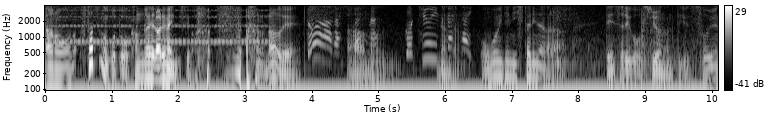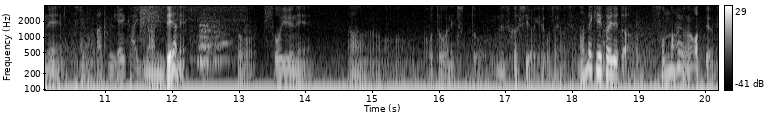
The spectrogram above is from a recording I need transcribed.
あの2つのことを考えられないんですよ。あのなのであのなんだろう。思い出に浸りながら電車で GO しようなんていうそういうね出発警戒。なんでやねん。そうそういうねあのことがねちょっと難しいわけでございますよ。なんで警戒出た？そんな早くなかったよね。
